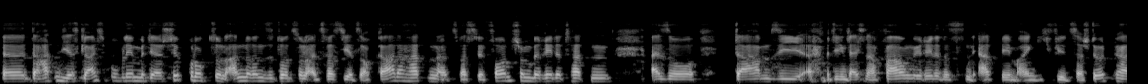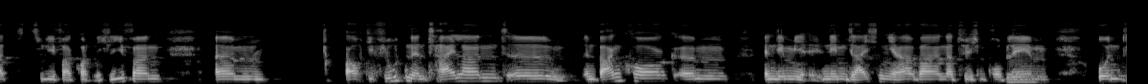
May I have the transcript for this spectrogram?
Äh, da hatten die das gleiche Problem mit der Chipproduktion, anderen Situationen, als was sie jetzt auch gerade hatten, als was wir vorhin schon beredet hatten. Also da haben sie mit den gleichen Erfahrungen geredet, dass ein Erdbeben eigentlich viel zerstört hat, Zulieferer konnten nicht liefern. Ähm, auch die Fluten in Thailand, äh, in Bangkok, ähm, in, dem, in dem gleichen Jahr waren natürlich ein Problem. Und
